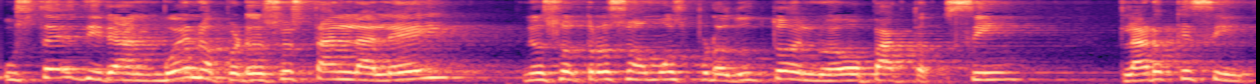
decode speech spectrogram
Ustedes dirán, bueno, pero eso está en la ley, nosotros somos producto del nuevo pacto. Sí, claro que sí.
